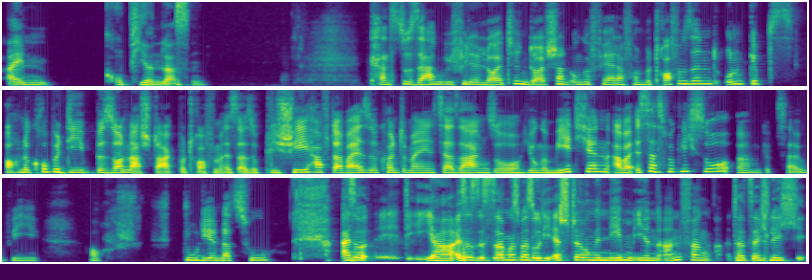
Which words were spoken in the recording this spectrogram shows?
eingruppieren lassen. Kannst du sagen, wie viele Leute in Deutschland ungefähr davon betroffen sind? Und gibt es auch eine Gruppe, die besonders stark betroffen ist? Also klischeehafterweise könnte man jetzt ja sagen, so junge Mädchen, aber ist das wirklich so? Ähm, gibt es da irgendwie auch Studien dazu? Also äh, ja, also es ist, sagen wir es mal so, die Essstörungen nehmen ihren Anfang tatsächlich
